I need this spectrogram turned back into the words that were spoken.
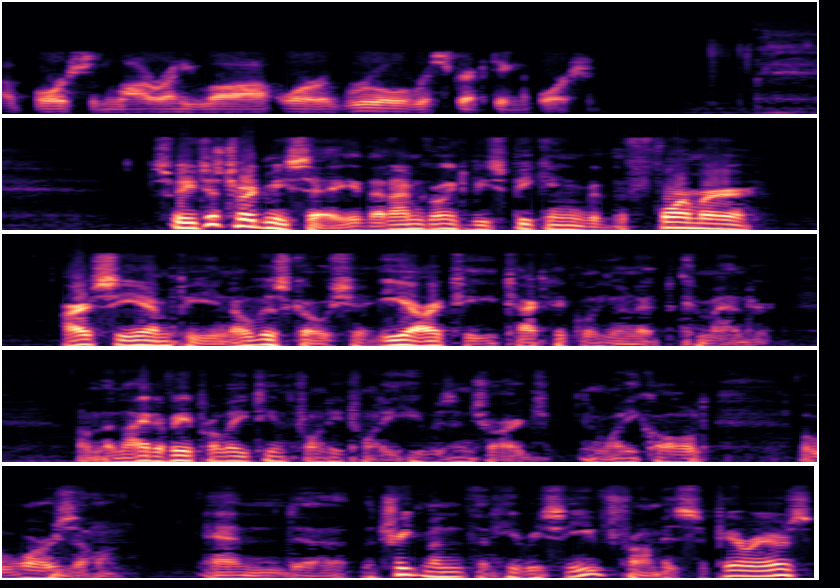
abortion law or any law or rule restricting abortion. So you just heard me say that I'm going to be speaking with the former RCMP Nova Scotia ERT Tactical Unit Commander. On the night of April 18, 2020, he was in charge in what he called a war zone. And uh, the treatment that he received from his superiors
